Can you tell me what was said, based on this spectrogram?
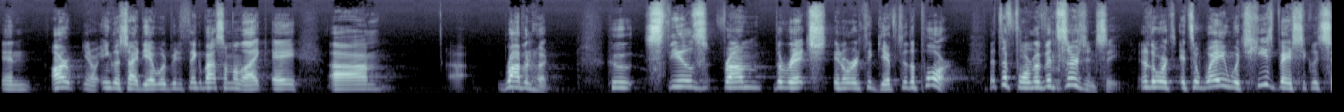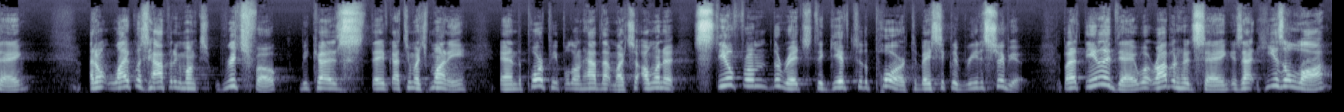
in our you know, English idea would be to think about someone like a um, uh, Robin Hood, who steals from the rich in order to give to the poor. That's a form of insurgency. In other words, it's a way in which he's basically saying, I don't like what's happening amongst rich folk because they've got too much money and the poor people don't have that much. So I want to steal from the rich to give to the poor to basically redistribute. But at the end of the day, what Robin Hood's saying is that he is a law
